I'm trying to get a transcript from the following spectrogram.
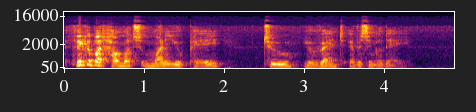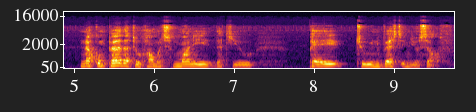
Think about how much money you pay to your rent every single day. Now compare that to how much money that you pay to invest in yourself.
